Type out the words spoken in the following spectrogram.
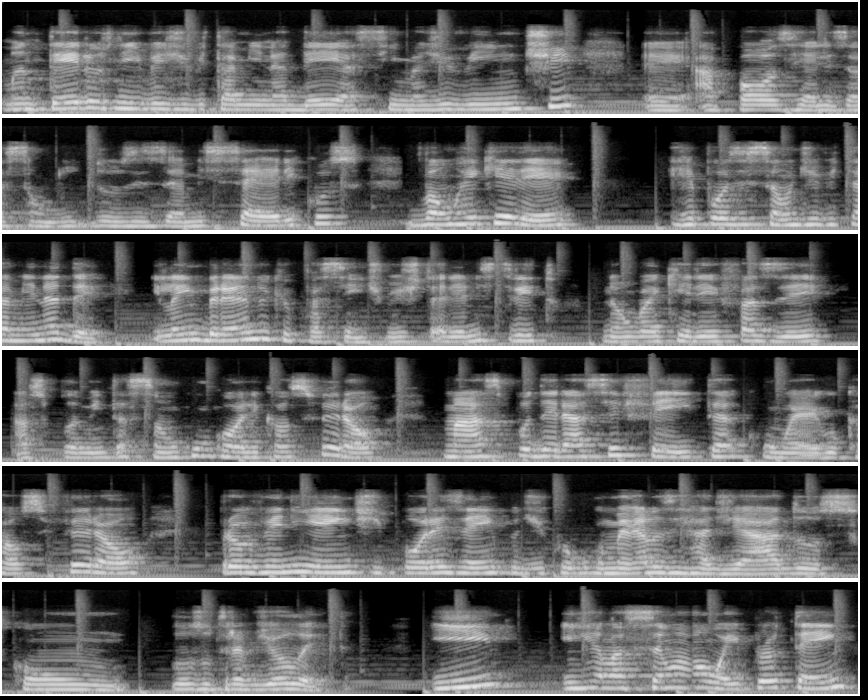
manter os níveis de vitamina D acima de 20 é, após realização do, dos exames séricos vão requerer reposição de vitamina D. E lembrando que o paciente vegetariano estrito não vai querer fazer a suplementação com colicalciferol, mas poderá ser feita com ergocalciferol proveniente, por exemplo, de cogumelos irradiados com luz ultravioleta. E em relação ao whey protein,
